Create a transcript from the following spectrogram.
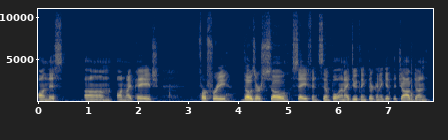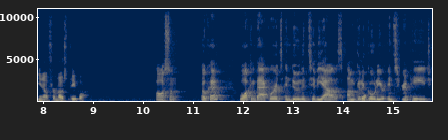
on this um, on my page for free. Those are so safe and simple, and I do think they're going to get the job done, you know, for most people. Awesome. Okay. Walking backwards and doing the tibialis. I'm going to Yeah. go to your Instagram page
